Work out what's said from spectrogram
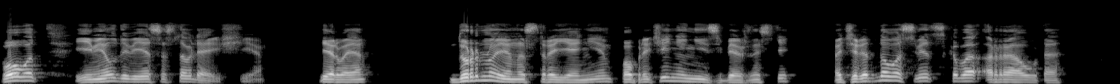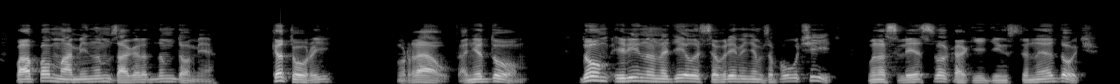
Повод имел две составляющие. Первая. Дурное настроение по причине неизбежности очередного светского раута в папа-мамином загородном доме, который... Раут, а не дом. Дом Ирина надеялась со временем заполучить в наследство как единственная дочь.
